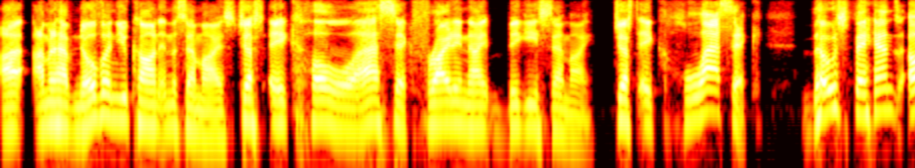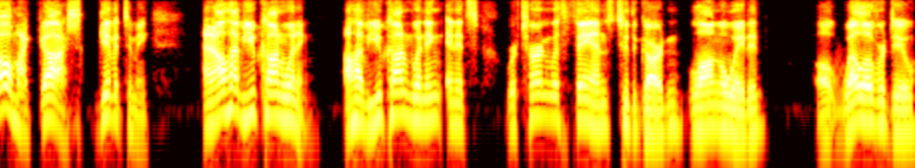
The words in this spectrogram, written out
I, I'm going to have Nova and UConn in the semis. Just a classic Friday night Biggie semi. Just a classic. Those fans, oh my gosh, give it to me. And I'll have UConn winning. I'll have UConn winning, and it's return with fans to the Garden, long awaited, Uh, well overdue.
